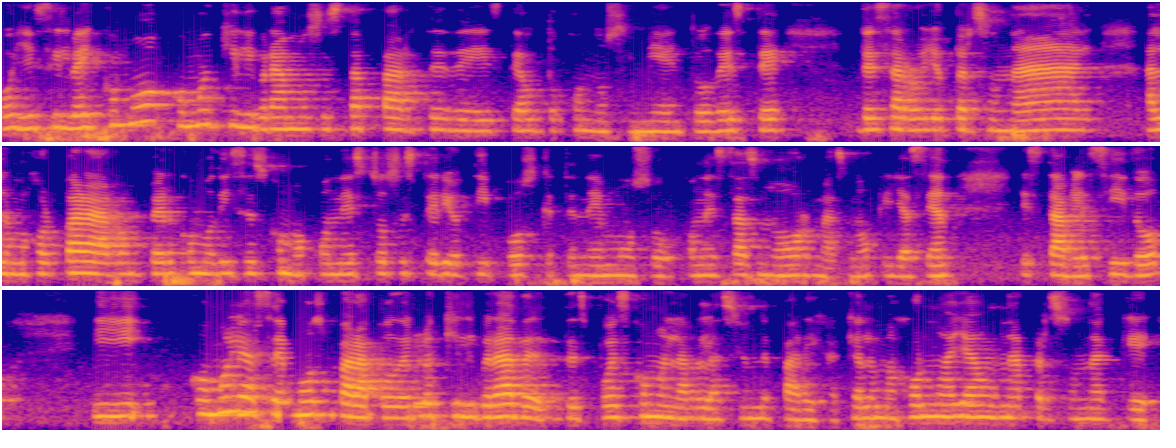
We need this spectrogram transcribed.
Oye, Silvia, ¿y cómo, cómo equilibramos esta parte de este autoconocimiento, de este desarrollo personal, a lo mejor para romper, como dices, como con estos estereotipos que tenemos o con estas normas, ¿no? Que ya se han establecido. ¿Y cómo le hacemos para poderlo equilibrar después como en la relación de pareja? Que a lo mejor no haya una persona que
